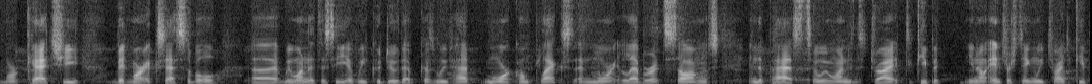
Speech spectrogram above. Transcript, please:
more catchy, a bit more accessible. Uh, we wanted to see if we could do that because we've had more complex and more elaborate songs in the past. So we wanted to try to keep it, you know, interesting. We tried to keep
